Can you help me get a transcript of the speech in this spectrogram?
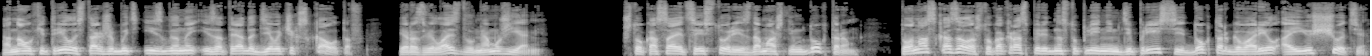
Она ухитрилась также быть изгнанной из отряда девочек-скаутов и развелась с двумя мужьями. Что касается истории с домашним доктором, то она сказала, что как раз перед наступлением депрессии доктор говорил о ее счете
